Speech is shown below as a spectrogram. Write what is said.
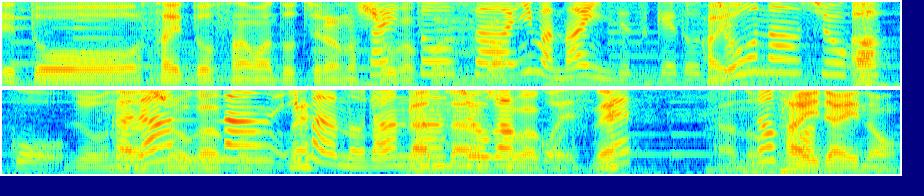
えっと斉藤さんはどちらの小斉学校ですか？藤さん今ないんですけど、はい。城南小学校が南小学校今の蘭南小学校ですね。あの最大の、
